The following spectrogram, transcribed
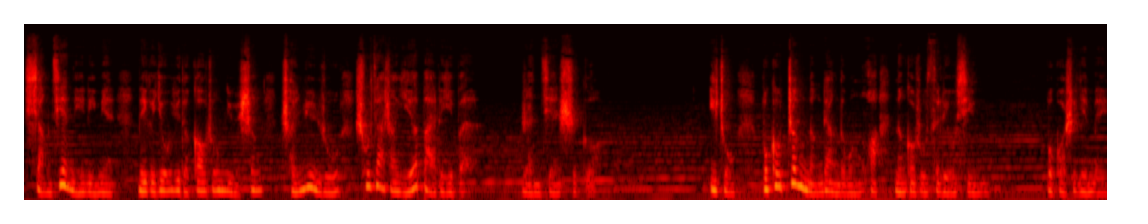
想见你》里面，那个忧郁的高中女生陈韵如书架上也摆了一本《人间失格》。一种不够正能量的文化能够如此流行，不过是因为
